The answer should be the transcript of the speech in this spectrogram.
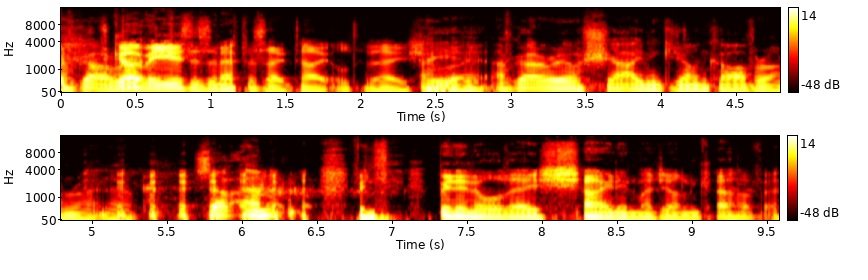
I've got a It's got real- to be used as an episode title today. Oh, Surely. yeah, I've got a real shiny John Carver on right now. So, um, been been in all day shining my John Carver.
